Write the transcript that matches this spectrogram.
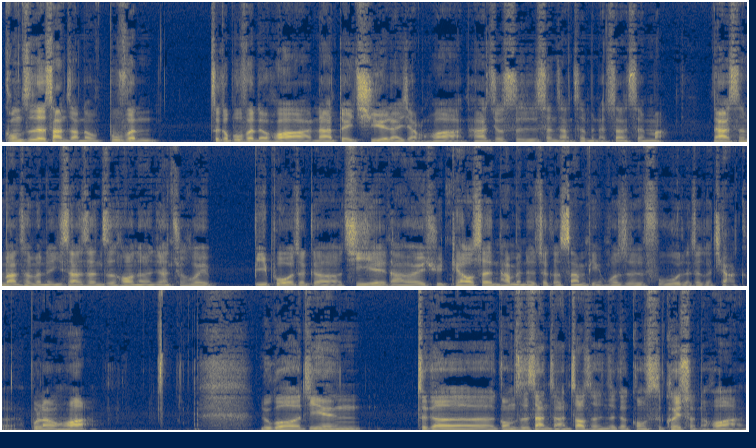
工资的上涨的部分，这个部分的话，那对七月来讲的话，它就是生产成本的上升嘛。那生产成本的一上升之后呢，那就会。逼迫这个企业，他会去调升他们的这个商品或是服务的这个价格，不然的话，如果今天这个工资上涨造成这个公司亏损的话，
